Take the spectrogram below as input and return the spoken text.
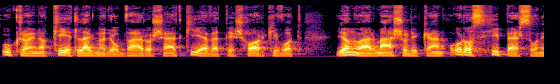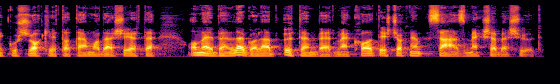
Ukrajna két legnagyobb városát, Kijevet és Harkivot január másodikán orosz hiperszonikus rakétatámadás érte, amelyben legalább öt ember meghalt és csak nem száz megsebesült.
